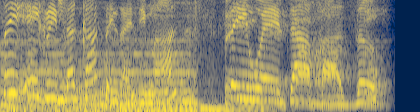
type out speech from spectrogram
စိတ်အေဂရီလက်ကားစိန်ဆိုင်ကြီးမှာစိတ်ဝဲကြပါစို့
